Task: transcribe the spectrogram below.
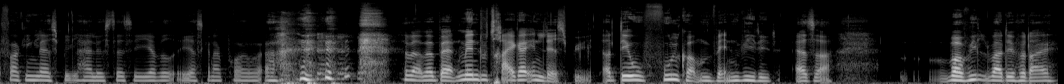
fucking lastbil, har jeg lyst til at sige. Jeg ved, jeg skal nok prøve at, at være med band. Men du trækker en lastbil, og det er jo fuldkommen vanvittigt. Altså, hvor vildt var det for dig?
